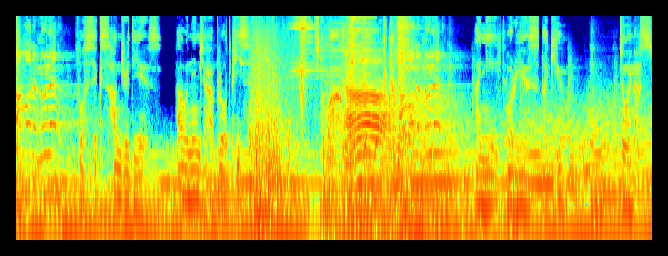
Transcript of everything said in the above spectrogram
I'm on a new level. For 600 years, our ninja have brought peace to the world. I'm I need warriors like you. Join us.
